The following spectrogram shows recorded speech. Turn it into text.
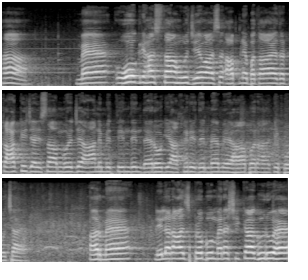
हाँ मैं वो गृहस्था हूँ, जो आपने बताया था, टाकी जैसा मुझे आने में तीन दिन देर होगी, आखिरी दिन में मैं यहाँ पर आके पहुँचा है। और मैं लीलाराज प्रभु मेरा शिका गुरु है।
